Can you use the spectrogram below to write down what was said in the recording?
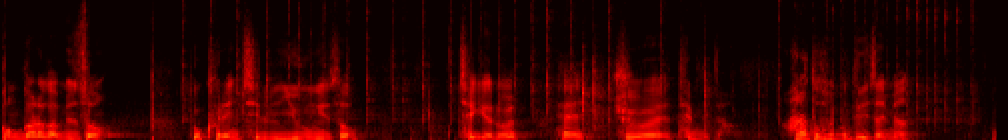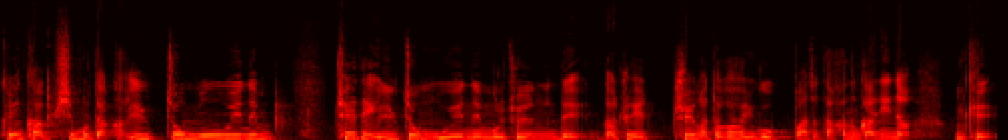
번갈아 가면서 토크렌치를 이용해서 체결을 해 주어야 됩니다. 하나 더 설명드리자면 그러니까 피싱볼트 아까 1.5nm 최대 1.5nm으로 조였는데 나중에 주행하다가 이거 빠져나가는 거 아니냐? 이렇게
